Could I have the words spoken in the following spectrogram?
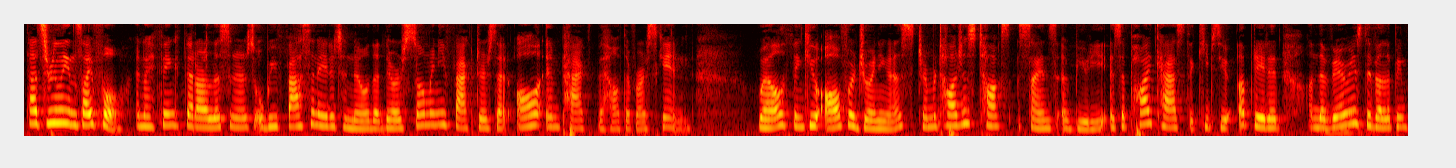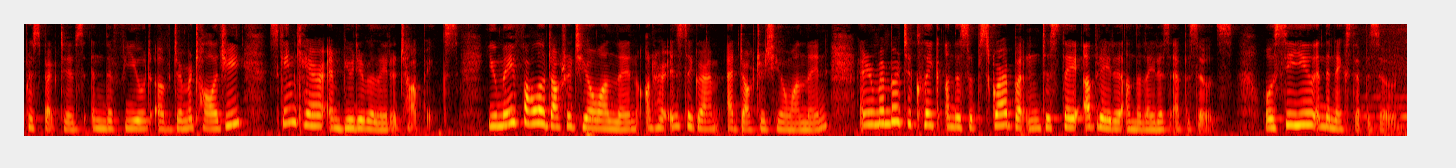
That's really insightful, and I think that our listeners will be fascinated to know that there are so many factors that all impact the health of our skin. Well, thank you all for joining us. Dermatologist Talks Science of Beauty is a podcast that keeps you updated on the various developing perspectives in the field of dermatology, skincare, and beauty related topics. You may follow Dr. Teo Wan Lin on her Instagram at Dr. Teo Wan Lin, and remember to click on the subscribe button to stay updated on the latest episodes. We'll see you in the next episode.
